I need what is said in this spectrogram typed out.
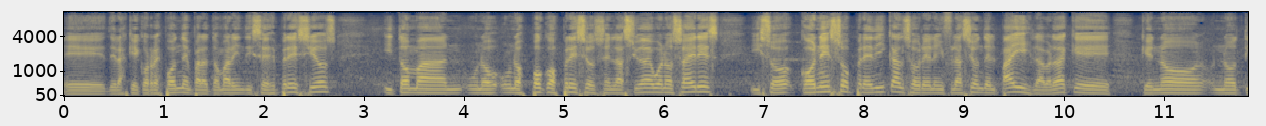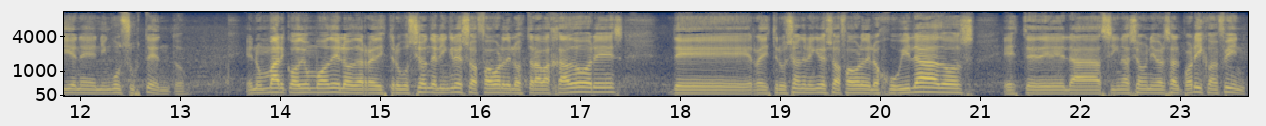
eh, de las que corresponden para tomar índices de precios y toman unos, pocos precios en la ciudad de Buenos Aires y con eso predican sobre la inflación del país. La verdad que, que no, no tiene ningún sustento. En un marco de un modelo de redistribución del ingreso a favor de los trabajadores, de redistribución del ingreso a favor de los jubilados, este, de la asignación universal por hijo, en fin,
